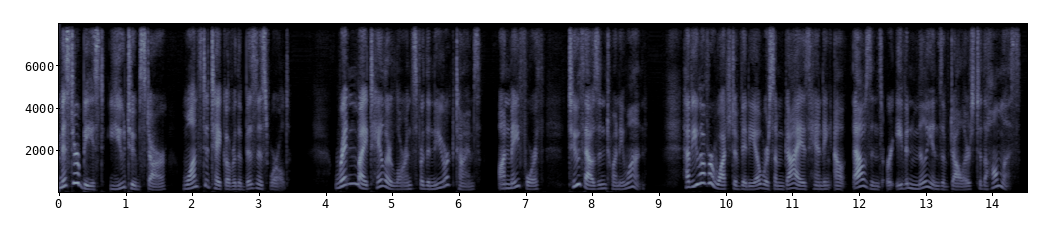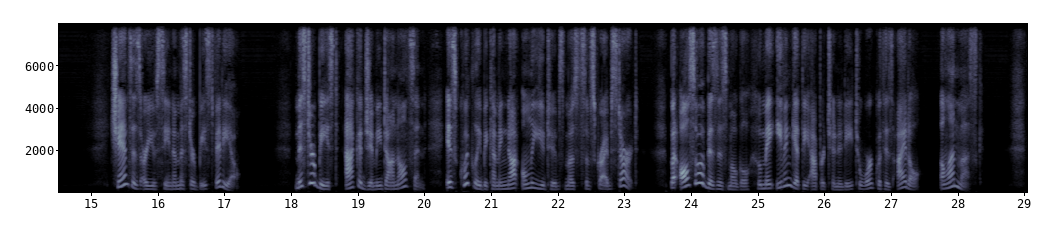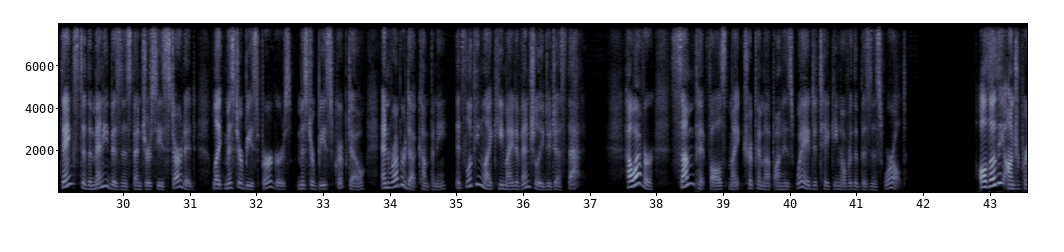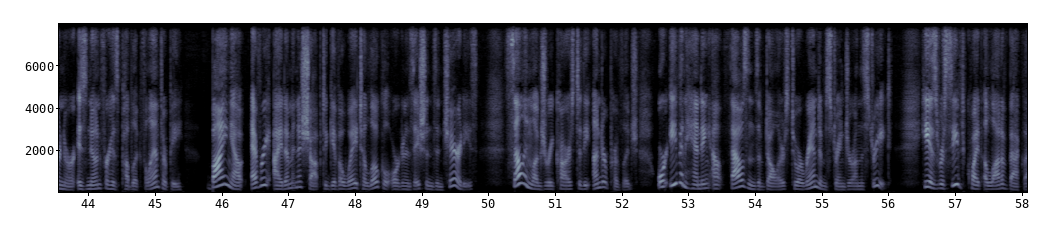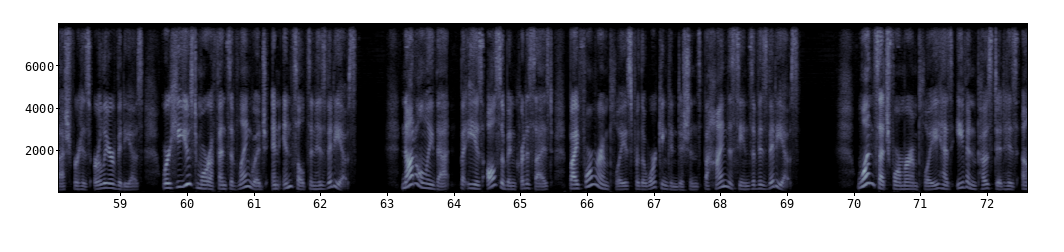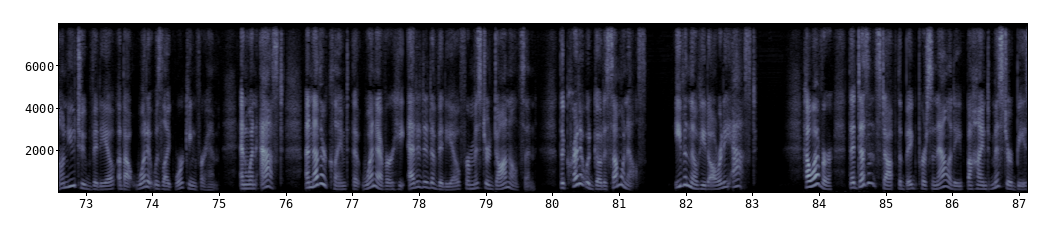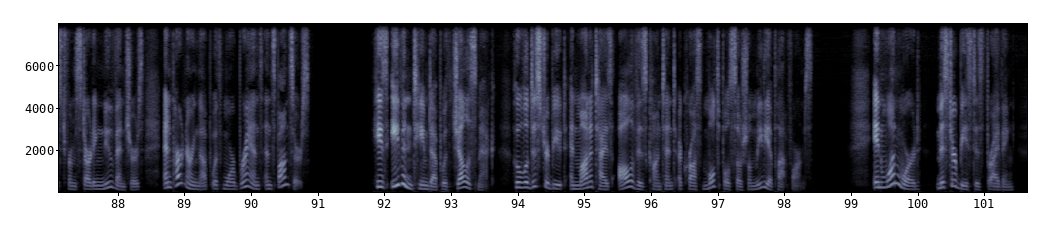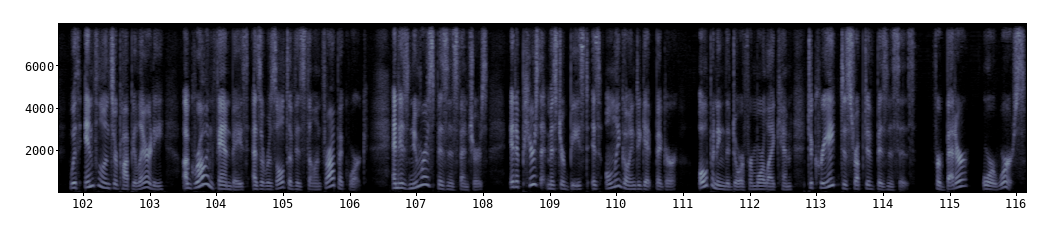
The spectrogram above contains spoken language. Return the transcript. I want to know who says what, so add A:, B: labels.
A: Mr. Beast, YouTube star, wants to take over the business world. Written by Taylor Lorenz for the New York Times on May 4th, 2021. Have you ever watched a video where some guy is handing out thousands or even millions of dollars to the homeless? Chances are you've seen a Mr. Beast video. Mr. Beast, aka Jimmy Donaldson, is quickly becoming not only YouTube's most subscribed start, but also a business mogul who may even get the opportunity to work with his idol, Elon Musk. Thanks to the many business ventures he's started, like Mr. Beast Burgers, Mr. Beast Crypto, and Rubber Duck Company, it's looking like he might eventually do just that. However, some pitfalls might trip him up on his way to taking over the business world. Although the entrepreneur is known for his public philanthropy, buying out every item in a shop to give away to local organizations and charities, selling luxury cars to the underprivileged, or even handing out thousands of dollars to a random stranger on the street. He has received quite a lot of backlash for his earlier videos, where he used more offensive language and insults in his videos. Not only that, but he has also been criticized by former employees for the working conditions behind the scenes of his videos. One such former employee has even posted his own YouTube video about what it was like working for him, and when asked, another claimed that whenever he edited a video for Mr. Donaldson, the credit would go to someone else, even though he'd already asked. However, that doesn't stop the big personality behind Mr. Beast from starting new ventures and partnering up with more brands and sponsors. He's even teamed up with Jellysmack, who will distribute and monetize all of his content across multiple social media platforms. In one word, Mr. Beast is thriving, with influencer popularity, a growing fan base as a result of his philanthropic work, and his numerous business ventures, it appears that Mr. Beast is only going to get bigger, opening the door for more like him to create disruptive businesses, for better or worse.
